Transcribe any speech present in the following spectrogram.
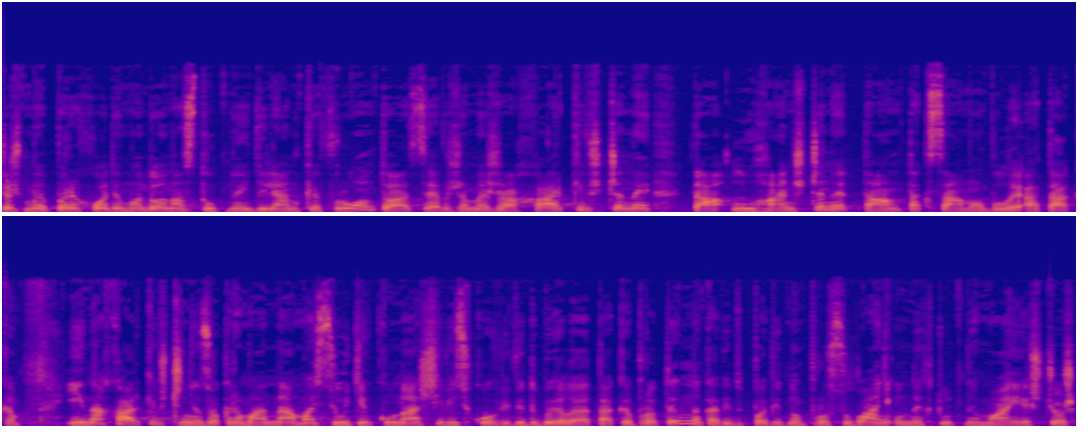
Що ж, ми переходимо до наступної ділянки фронту, а це вже межа Харківщини та Луганщини. Там так само були атаки. І на Харківщині, зокрема на Масютівку, наші військові відбили атаки противника. Відповідно, просувань у них тут немає. Що ж,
